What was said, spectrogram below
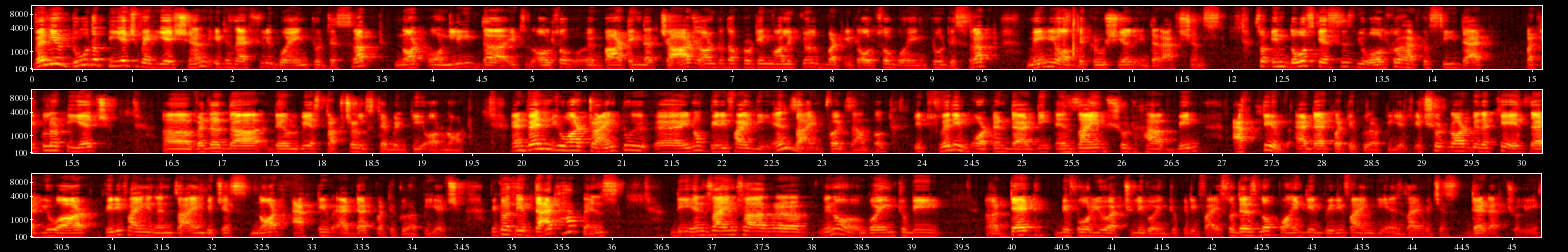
When you do the pH variation, it is actually going to disrupt not only the, it's also imparting the charge onto the protein molecule, but it also going to disrupt many of the crucial interactions. So in those cases, you also have to see that particular pH uh, whether the there will be a structural stability or not. And when you are trying to uh, you know purify the enzyme, for example, it's very important that the enzyme should have been active at that particular pH. It should not be the case that you are purifying an enzyme which is not active at that particular pH. Because if that happens, the enzymes are, uh, you know, going to be uh, dead before you actually going to purify. So there's no point in purifying the enzyme which is dead actually.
